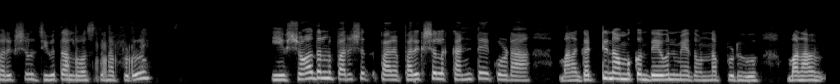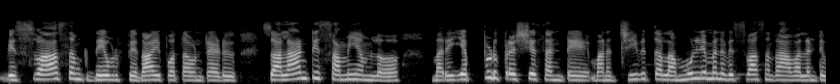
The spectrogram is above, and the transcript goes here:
పరీక్షలు జీవితాల్లో వస్తున్నప్పుడు ఈ శోధనలు పరిష పరీక్షల కంటే కూడా మన గట్టి నమ్మకం దేవుని మీద ఉన్నప్పుడు, మన విశ్వాసం దేవుడు ఫిదా అయిపోతా ఉంటాడు. సో, అలాంటి సమయంలో మరి ఎప్పుడు ప్రెషియస్ అంటే మన జీవితంలో అమూల్యమైన విశ్వాసం రావాలంటే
